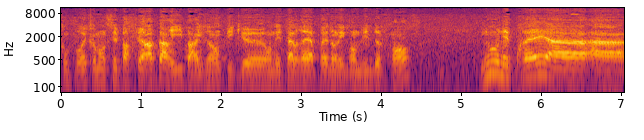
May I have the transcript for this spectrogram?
qu'on pourrait commencer par faire à Paris par exemple, puis qu'on étalerait après dans les grandes villes de France, nous, on est prêt à, à-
